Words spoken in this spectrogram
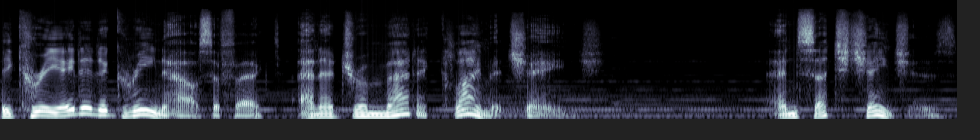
It created a greenhouse effect and a dramatic climate change. And such changes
